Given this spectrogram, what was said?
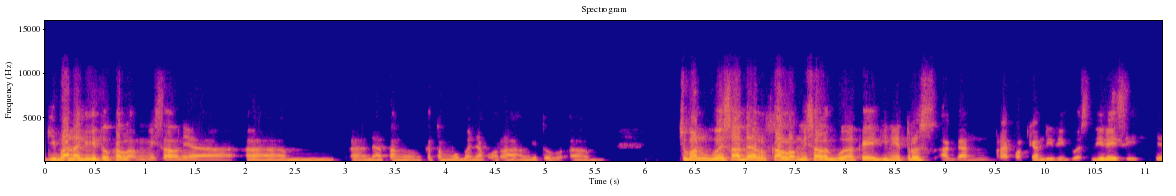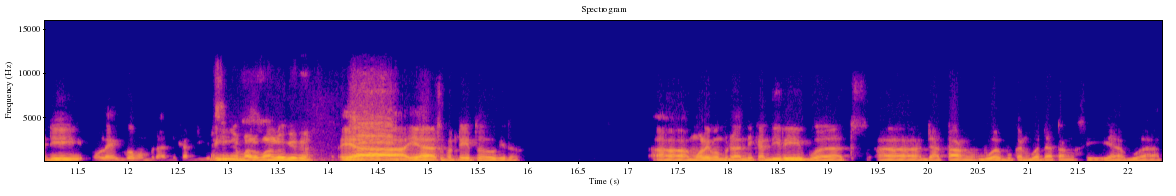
gimana gitu kalau misalnya um, uh, datang ketemu banyak orang gitu. Um, Cuman gue sadar kalau misal gue kayak gini terus akan merepotkan diri gue sendiri sih. Jadi mulai gue memberanikan diri. Maksudnya malu-malu gitu? Iya, iya seperti itu gitu. Uh, mulai memberanikan diri buat uh, datang, buat bukan buat datang sih, ya buat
